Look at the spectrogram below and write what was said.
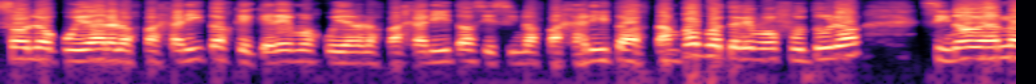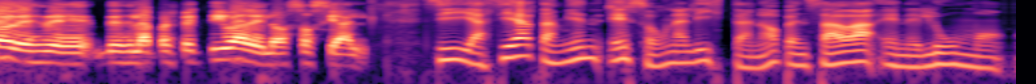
solo cuidar a los pajaritos, que queremos cuidar a los pajaritos y sin los pajaritos tampoco tenemos futuro, sino verlo desde, desde la perspectiva de lo social. Sí, hacía también eso, una lista, ¿no? Pensaba en el humo,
